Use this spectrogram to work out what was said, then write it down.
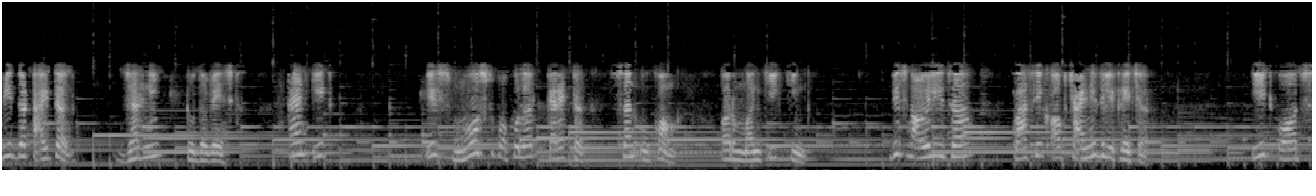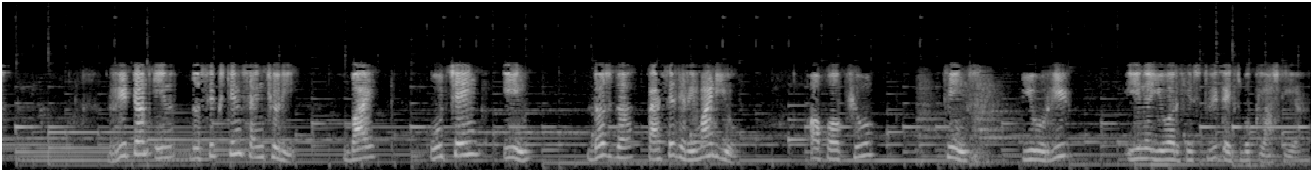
with the title Journey to the West and it its most popular character Sun Wukong or Monkey King. This novel is a classic of Chinese literature. It was written in the 16th century by Wu Cheng Yin. Does the passage remind you of a few things you read in your history textbook last year.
